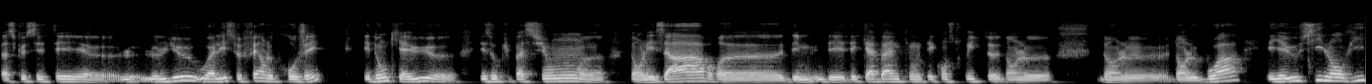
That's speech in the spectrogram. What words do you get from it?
parce que c'était le, lieu où allait se faire le projet. Et donc, il y a eu des occupations dans les arbres, des, cabanes qui ont été construites dans le, dans le, dans le bois. Et il y a eu aussi l'envie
